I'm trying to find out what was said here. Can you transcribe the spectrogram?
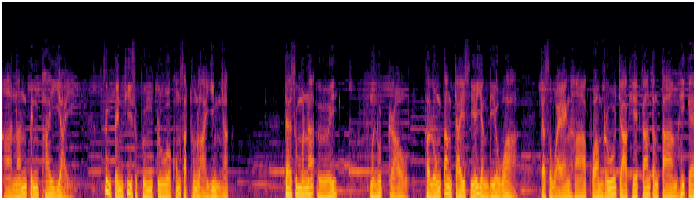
หานั้นเป็นภัยใหญ่ ซึ่งเป็นที่สะพึงกลัวของสัตว์ทั้งหลายยิ่งนัก แต่สุมาณะเอ๋ย มนุษย์เราถ้าลงตั้งใจเสียอย่างเดียวว่า จะแสวงหาความรู้จากเหตุการณ์ต่างๆ ให้แก่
